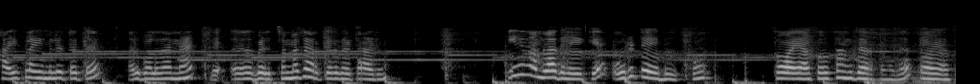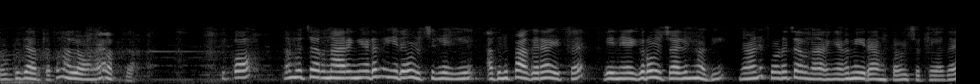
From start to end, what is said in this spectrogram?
ഹൈ ഫ്ലെയിമിലിട്ടിട്ട് അതുപോലെ തന്നെ വെളിച്ചെണ്ണ ചേർക്കരുത് കേട്ടാരും ഇനി നമ്മൾ അതിലേക്ക് ഒരു ടേബിൾ സ്പൂൺ സോയാ സോസ് ആണ് ചേർക്കുന്നത്. സോയാ സോസ് ചേർത്തിട്ട് നല്ലോണം ഇളക്കുക. ഇപ്പോൾ നമ്മൾ ചെറുനാരങ്ങയുടെ നീര് ഒഴിച്ചില്ലെങ്കിൽ അതിന് പകരമായിട്ട് വിനേഗർ ഒഴിച്ചാലും മതി. ഞാനിപ്പോൾ ഇവിടെ ചെറുനാരങ്ങയുടെ നീരാണ് ഇപ്പോൾ ഒഴിച്ചിട്ടുള്ളത്.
